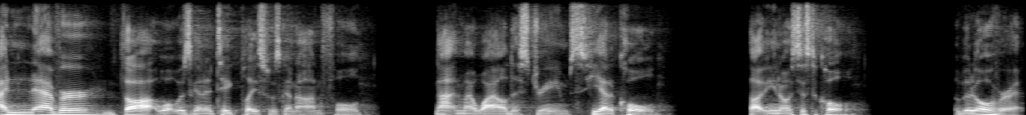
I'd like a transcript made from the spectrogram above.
I never thought what was going to take place was going to unfold. Not in my wildest dreams. He had a cold. Thought, you know, it's just a cold. A bit over it.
